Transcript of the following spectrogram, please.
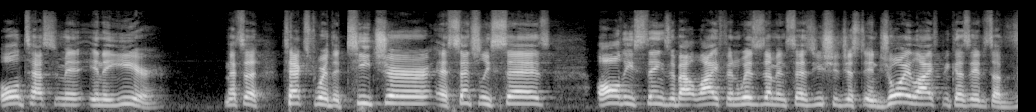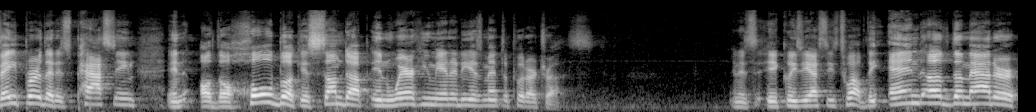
Old Testament in a year. And that's a text where the teacher essentially says all these things about life and wisdom and says you should just enjoy life because it's a vapor that is passing. And uh, the whole book is summed up in where humanity is meant to put our trust. And it's Ecclesiastes 12. The end of the matter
